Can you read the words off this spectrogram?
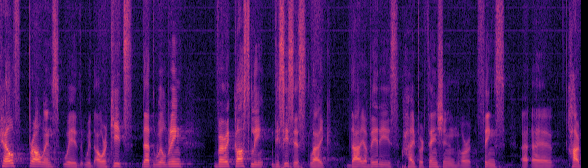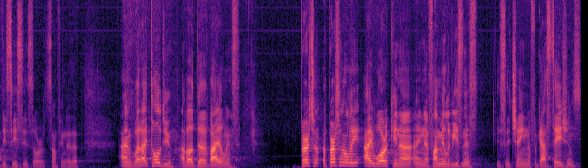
health problems with, with our kids that will bring very costly diseases like diabetes, hypertension, or things, uh, uh, heart diseases, or something like that. And what I told you about the violence. Person uh, personally, I work in a, in a family business. It's a chain of gas stations.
